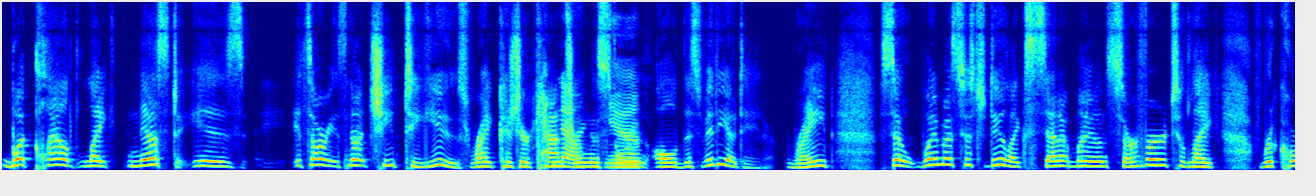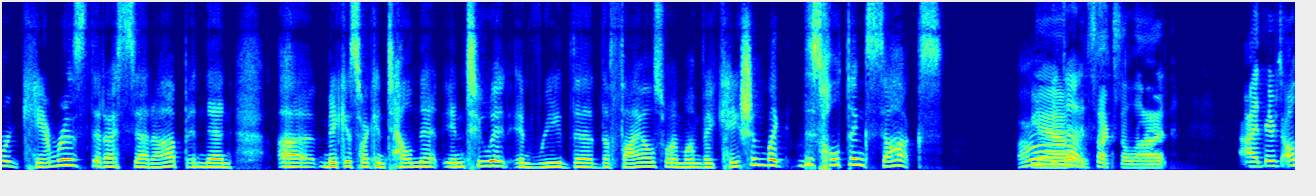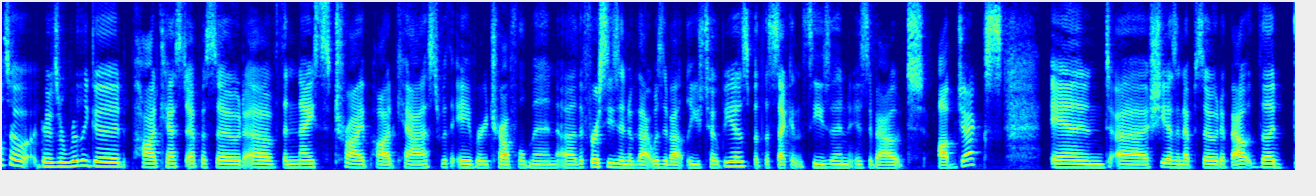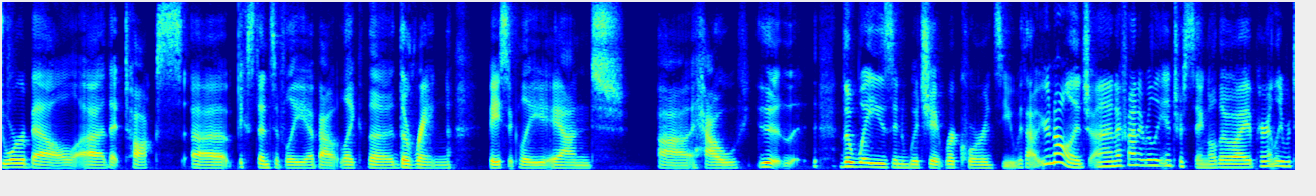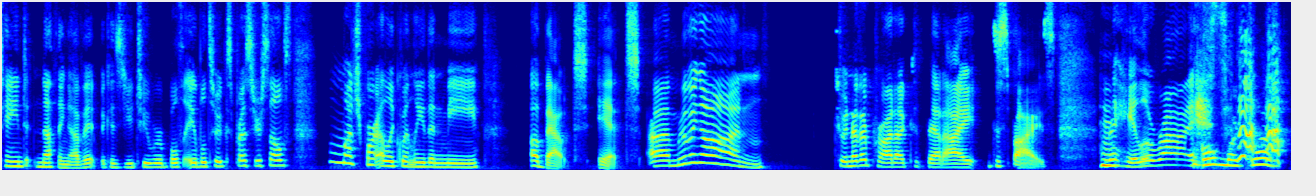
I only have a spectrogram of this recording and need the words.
what cloud like Nest is it's already it's not cheap to use, right? Because you're capturing no. and storing yeah. all this video data right? So what am I supposed to do? Like set up my own server to like record cameras that I set up and then uh make it so I can telnet into it and read the the files while I'm on vacation? Like this whole thing sucks. Oh, yeah, it, it sucks a lot. Uh, there's also there's a really good podcast episode of the Nice Try podcast with Avery Trufelman. Uh, the first season of that was about utopias, but the second season is about objects. And uh, she has an episode about the doorbell uh, that talks uh, extensively about like the the ring, basically, and uh, how the ways in which it records you without your knowledge. And I found it really interesting, although I apparently retained nothing of it because you two were both able to express yourselves much more eloquently than me about it. Uh, moving on to another product that I despise the hmm. Halo Rise. Oh my God.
